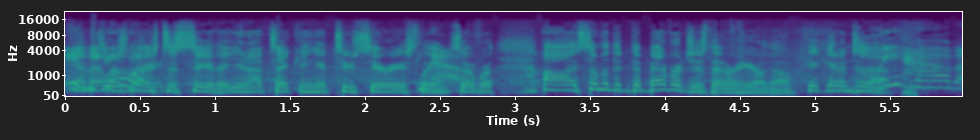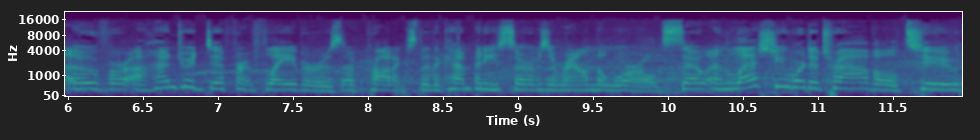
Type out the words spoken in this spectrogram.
Yeah, that was nice to see that you're not taking it too seriously and so forth. Uh, some of the, the beverages that are here, though, get, get into that. We have over 100 different flavors of products that the company serves around the world. So, unless you were to travel to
